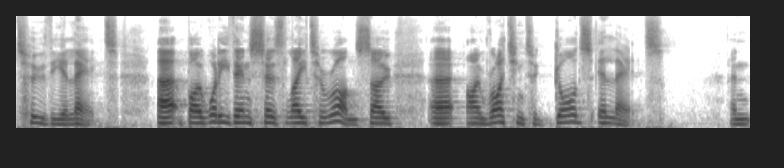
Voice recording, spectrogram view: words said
to the elect uh, by what he then says later on. So uh, I'm writing to God's elect. And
